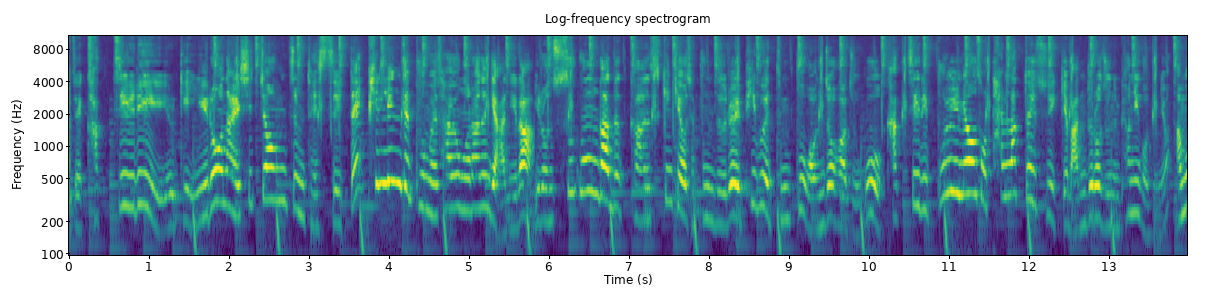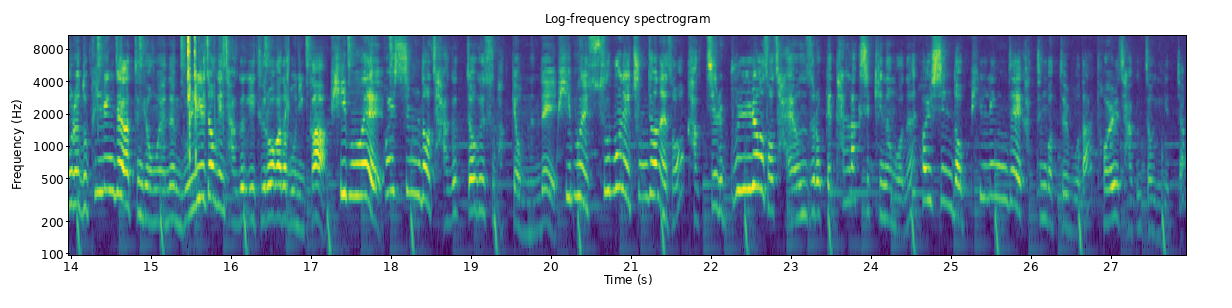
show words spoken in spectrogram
이제 각질이 이렇게 일어날 시점쯤 됐을 때 필링 제품을 사용을 하는 게 아니라 이런 수분 가득한 스킨케어 제품들을 피부에 듬뿍 얹어가지고 각질이 불려서 탈락될 수 있게 만들어주는 편이거든요. 아무래도 필링제 같은 경우에는 물리적인 자극이 들어가다 보니까 피부에 훨씬 더 자극적일 수밖에 없는데 피부에 수분을 충전해서 각질을 불려서 자연스럽게 탈락시키는 거는 훨씬 더 필링제 같은 것들보다 덜 자극적이겠죠?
